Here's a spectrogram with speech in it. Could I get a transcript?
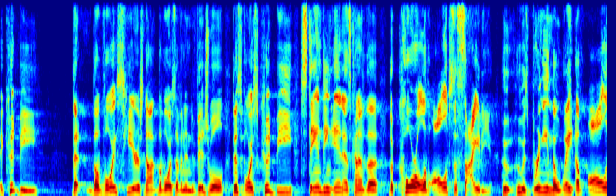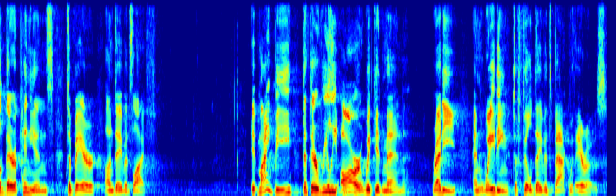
It could be that the voice here is not the voice of an individual. This voice could be standing in as kind of the, the choral of all of society who, who is bringing the weight of all of their opinions to bear on David's life. It might be that there really are wicked men ready and waiting to fill David's back with arrows.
